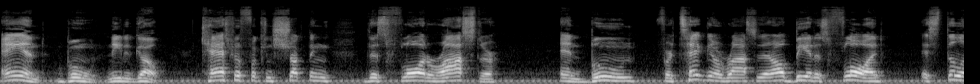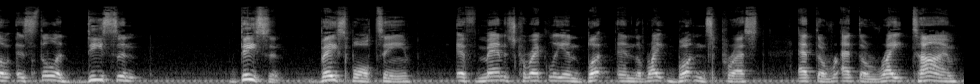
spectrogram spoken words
and Boone need to go. Cashman for constructing this flawed roster, and Boone for taking a roster that, albeit is flawed, is still a is still a decent, decent baseball team if managed correctly and but and the right buttons pressed at the at the right time,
